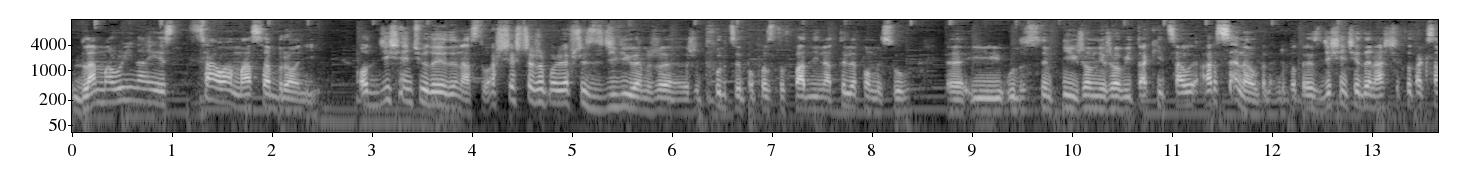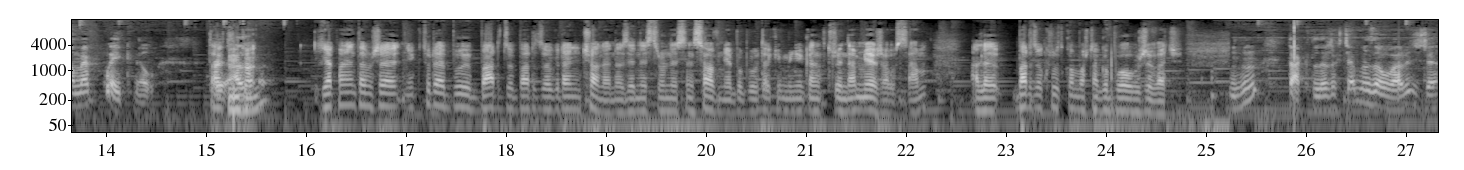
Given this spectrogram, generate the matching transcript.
Dla Marina jest cała masa broni. Od 10 do 11. Aż się szczerze powiedziawszy zdziwiłem, że, że twórcy po prostu wpadli na tyle pomysłów i udostępnili żołnierzowi taki cały arsenał wręcz, bo to jest 10-11 to tak samo jak Quake miał. Tak, y, Ale... ja pamiętam, że niektóre były bardzo, bardzo ograniczone. No z jednej strony sensownie, bo był taki minigun, który namierzał sam, ale bardzo krótko można go było używać. Mhm, tak, tyle że chciałbym zauważyć, że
